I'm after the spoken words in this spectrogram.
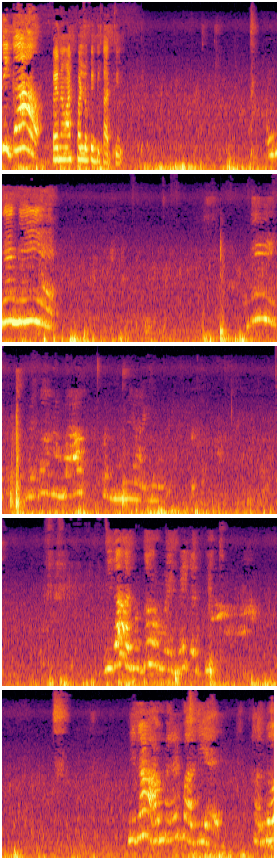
दिखाओ नमाज़ पढ़ लो के दिखाती हूँ इधर नहीं है नहीं मैं तो नमाज़ पढ़ने आई हूँ इधर रुको मैं नहीं करती इधर हमें बारी है हेलो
